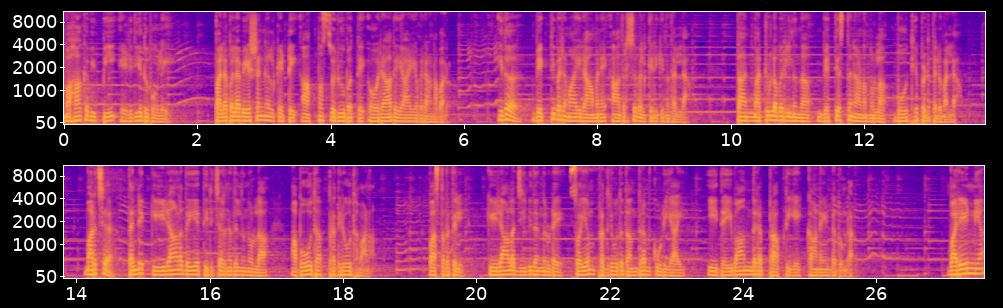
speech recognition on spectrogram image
മഹാകവി പി എഴുതിയതുപോലെ പല പല വേഷങ്ങൾ കെട്ടി ആത്മസ്വരൂപത്തെ ഓരാതെയായവരാണവർ. ഇത് വ്യക്തിപരമായി രാമനെ ആദർശവൽക്കരിക്കുന്നതല്ല. താൻ മറ്റുള്ളവരിൽ നിന്ന് വ്യത്യസ്തനാണെന്നുള്ള ബോധ്യപ്പെടുത്തലുമല്ല. മറിച്ച് തന്റെ കീഴാളതയെ തിരിച്ചറിഞ്ഞതിൽ നിന്നുള്ള അബോധ പ്രതിരോധമാണ്. വാസ്തവത്തിൽ കീഴാള ജീവിതങ്ങളുടെ സ്വയം പ്രതിരോധ തന്ത്രം കൂടിയായി ഈ ദൈവാന്തര പ്രാപ്തിയെ കാണേണ്ടതുണ്ട്. വരേണ്യ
